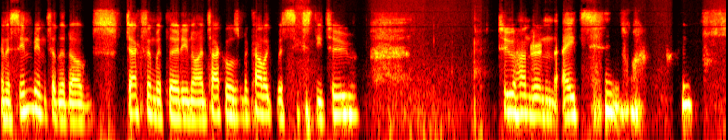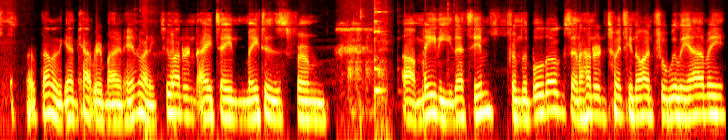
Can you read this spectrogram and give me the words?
and a sin bin to the Dogs. Jackson with 39 tackles, McCullough with 62. 218. I've done it again. Can't read my own handwriting. 218 meters from oh, Meaney, that's him from the Bulldogs, and 129 for Willie Army.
